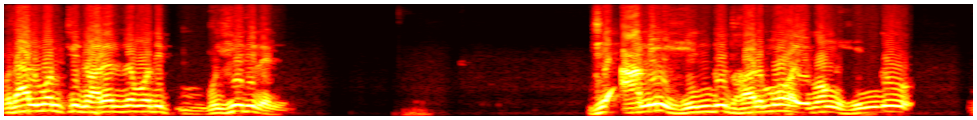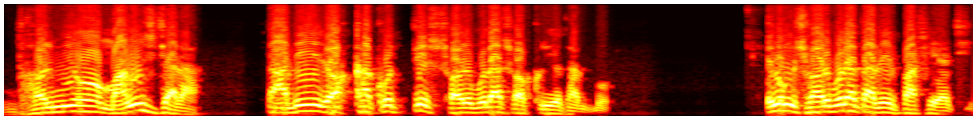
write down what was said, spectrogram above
প্রধানমন্ত্রী নরেন্দ্র মোদী বুঝিয়ে দিলেন যে আমি হিন্দু ধর্ম এবং হিন্দু ধর্মীয় মানুষ যারা, তাদের রক্ষা করতে সর্বদা সক্রিয় থাকব। এবং সর্বদা তাদের পাশে আছি।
